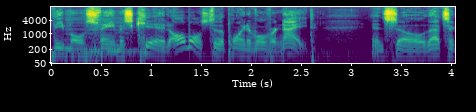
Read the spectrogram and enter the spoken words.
the most famous kid, almost to the point of overnight. And so that's a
